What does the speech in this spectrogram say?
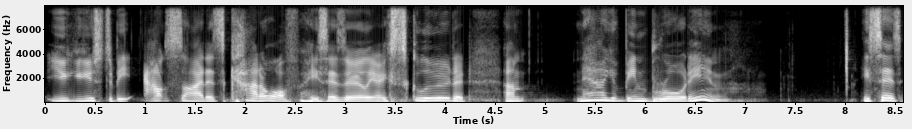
you used to be outsiders, cut off. He says earlier, excluded. Um, now you've been brought in. He says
